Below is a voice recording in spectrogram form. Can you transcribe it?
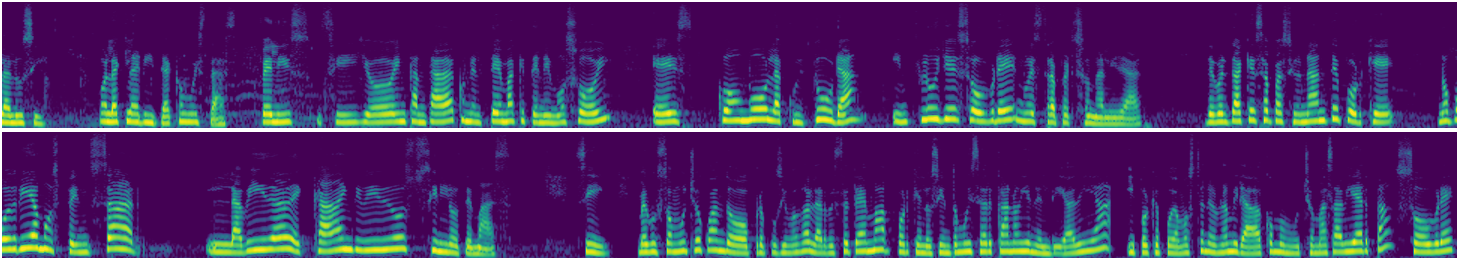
Hola Lucy. Hola Clarita, ¿cómo estás? Feliz. Sí, yo encantada con el tema que tenemos hoy. Es cómo la cultura influye sobre nuestra personalidad. De verdad que es apasionante porque no podríamos pensar la vida de cada individuo sin los demás. Sí, me gustó mucho cuando propusimos hablar de este tema porque lo siento muy cercano y en el día a día y porque podemos tener una mirada como mucho más abierta sobre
